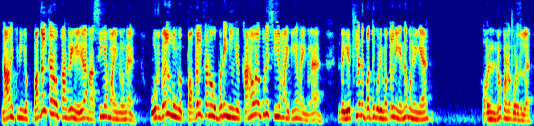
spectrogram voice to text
நாளைக்கு நீங்க பகல் கனவு காண்றீங்க இல்லையா? நான் சிஎம் ஆயிடணும்னு. ஒருவேளை உங்க பகல் கனவு படி நீங்க கனவுல கூட சிஎம் ஆயிட்டீங்கன்னு வைங்களேன். இந்த எட்டுல இருந்து பத்து கோடி மக்கள் நீங்க என்ன பண்ணுவீங்க? ஒன்னும் பண்ண போறது இல்ல.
